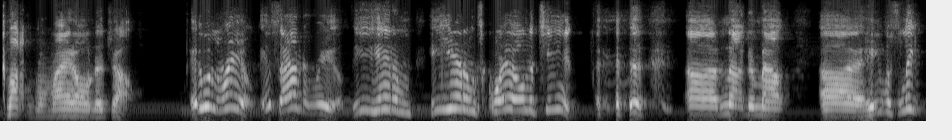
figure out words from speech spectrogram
clocked him right on the jaw. It was real. It sounded real. He hit him. He hit him square on the chin. uh, knocked him out. Uh, he was asleep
